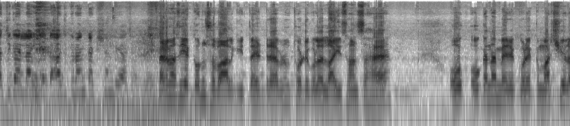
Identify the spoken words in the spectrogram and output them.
ਅੱਜ ਗੱਲ ਆਈ ਹੈ ਤਾਂ ਅੱਜ ਤੁਰੰਤ ਐਕਸ਼ਨ ਲਿਆ ਜਾਵੇ ਮੈਡਮ ਅਸੀਂ ਇੱਕ ਉਹਨੂੰ ਸਵਾਲ ਕੀਤਾ ਸੀ, ਡਰਾਈਵਰ ਨੂੰ, ਤੁਹਾਡੇ ਕੋਲ ਲਾਇਸੈਂਸ ਹੈ। ਉਹ ਉਹ ਕਹਿੰਦਾ ਮੇਰੇ ਕੋਲੇ ਕਮਰਸ਼ੀਅਲ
